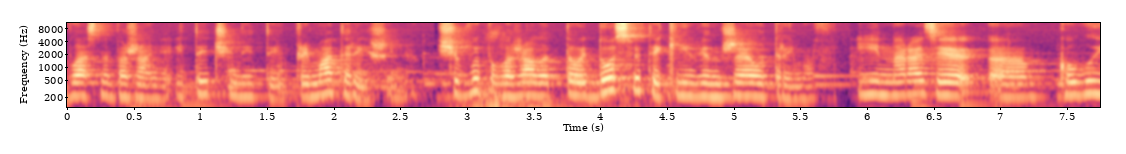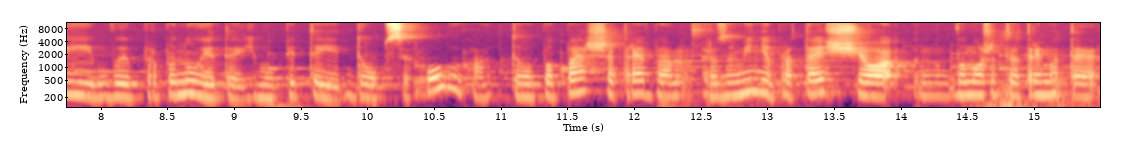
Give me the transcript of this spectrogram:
власне бажання йти чи не йти, приймати рішення, щоб ви поважали той досвід, який він вже отримав. І наразі, е, коли ви пропонуєте йому піти до психолога, то, по-перше, треба розуміння про те, що ну, ви можете отримати е,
